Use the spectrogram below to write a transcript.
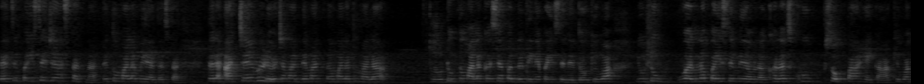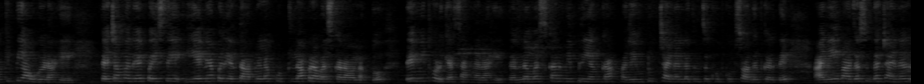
त्याचे पैसे जे असतात ना ते तुम्हाला मिळत असतात. तर आजच्या या व्हिडिओच्या माध्यमातून मला तुम्हाला यूट्यूब तुम्हाला कशा पद्धतीने पैसे देतो किंवा यूट्यूबवरनं पैसे मिळवणं खरंच खूप सोपं आहे का? किंवा किती अवघड आहे? त्याच्यामध्ये पैसे येण्यापर्यंत आपल्याला कुठला प्रवास करावा लागतो? ते मी थोडक्यात सांगणार आहे. तर नमस्कार मी प्रियंका. माझ्या यूट्यूब चॅनलला तुमचं खूप खूप स्वागत करते. आणि माझासुद्धा चॅनल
